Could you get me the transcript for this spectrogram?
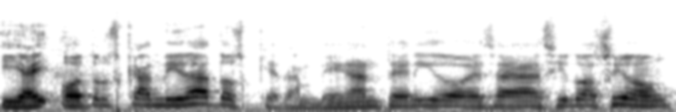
Y, hay otros candidatos que también han tenido esa situación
